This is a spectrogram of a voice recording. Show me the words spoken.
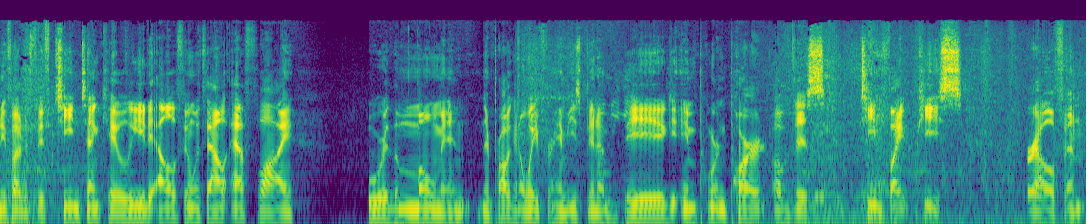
Twenty-five to 15, 10k lead. Elephant without FY for the moment. They're probably gonna wait for him. He's been a big, important part of this team fight piece for Elephant.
